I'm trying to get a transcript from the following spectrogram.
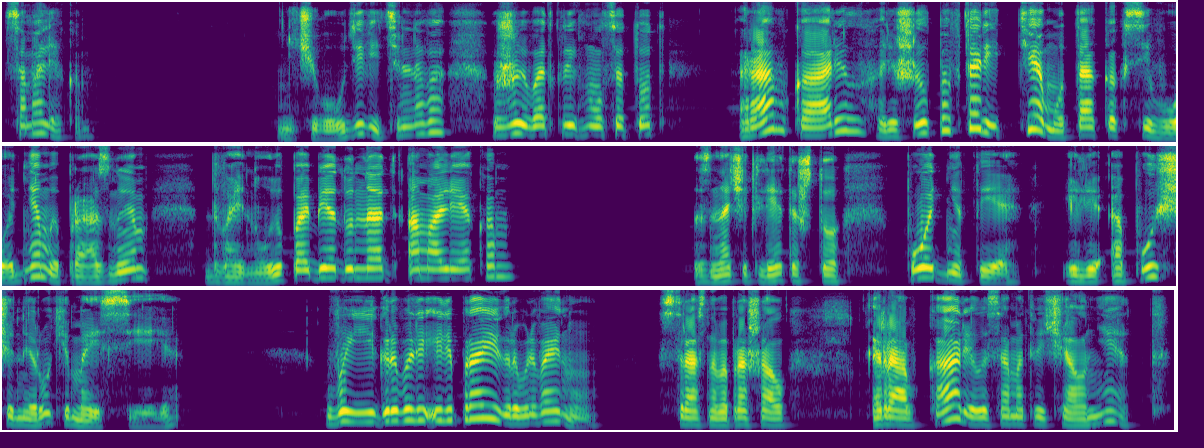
с Амалеком?" Ничего удивительного, живо откликнулся тот. Рав Карил решил повторить тему, так как сегодня мы празднуем двойную победу над Амалеком. Значит ли это, что поднятые или опущенные руки Моисея выигрывали или проигрывали войну? Страстно вопрошал Рав Карил и сам отвечал: "Нет".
